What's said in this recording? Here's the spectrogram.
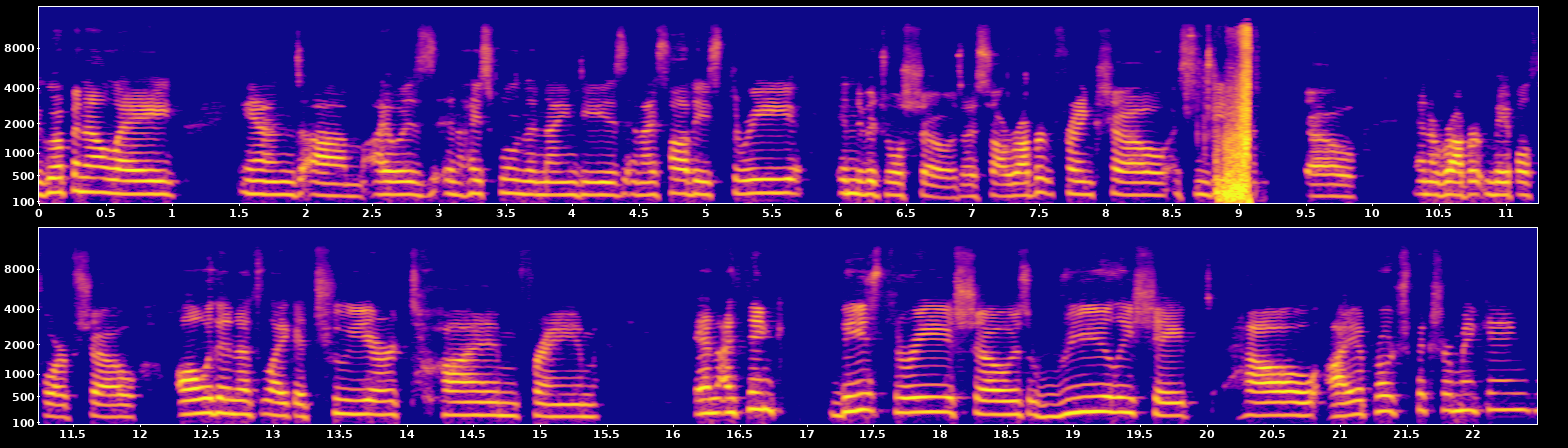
I grew up in LA, and um, I was in high school in the '90s, and I saw these three individual shows. I saw a Robert Frank show, a Cindy show, and a Robert Mapplethorpe show, all within a, like a two-year time frame and I think these three shows really shaped how I approach picture making.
